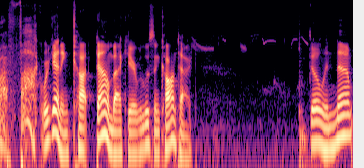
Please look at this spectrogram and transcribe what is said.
Oh, fuck. We're getting cut down back here. We're losing contact. Going now.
